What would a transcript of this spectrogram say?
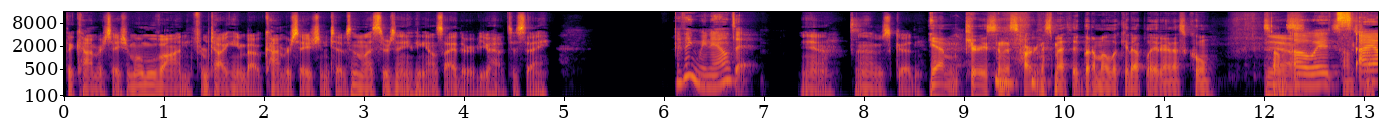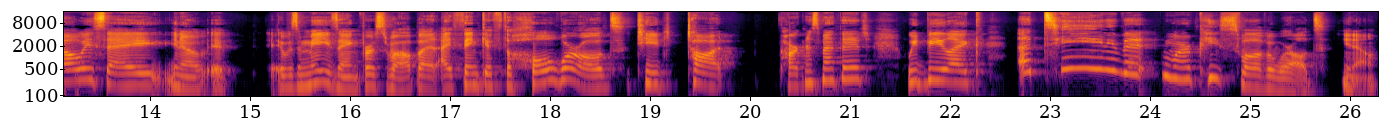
the conversation. We'll move on from talking about conversation tips, unless there's anything else either of you have to say. I think we nailed it. Yeah, that was good. Yeah, I'm curious in this Harkness method, but I'm gonna look it up later. That's cool. Sounds, yeah. Oh, it's. I always say, you know, it it was amazing first of all, but I think if the whole world teach taught Harkness method, we'd be like a teeny bit more peaceful of a world. You know,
